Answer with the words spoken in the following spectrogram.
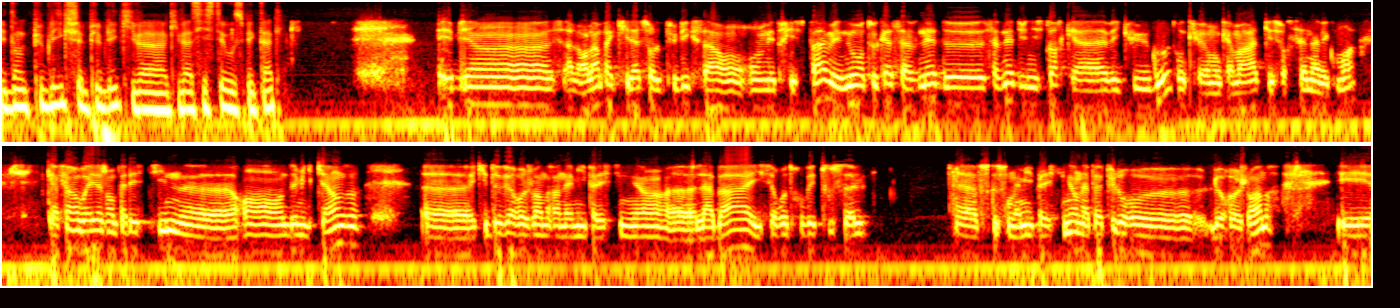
et dans le public, chez le public qui va, qui va assister au spectacle? Eh bien, alors l'impact qu'il a sur le public, ça, on, ne maîtrise pas. Mais nous, en tout cas, ça venait de, ça venait d'une histoire qu'a vécu Hugo, donc euh, mon camarade qui est sur scène avec moi, qui a fait un voyage en Palestine euh, en 2015, euh, qui devait rejoindre un ami palestinien euh, là-bas, et il s'est retrouvé tout seul. parce que son ami palestinien n'a pas pu le, re- le rejoindre. Et,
